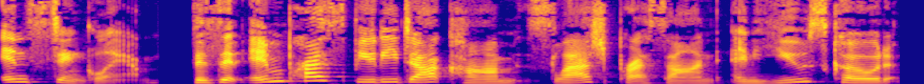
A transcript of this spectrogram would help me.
instant glam. Visit impressbeauty.com slash presson and use code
